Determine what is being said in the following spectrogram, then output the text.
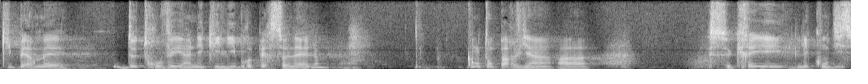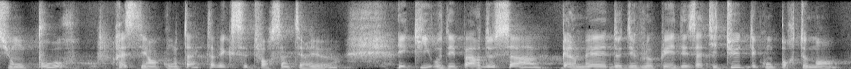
qui permet de trouver un équilibre personnel quand on parvient à se créer les conditions pour rester en contact avec cette force intérieure et qui, au départ de ça, permet de développer des attitudes, des comportements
